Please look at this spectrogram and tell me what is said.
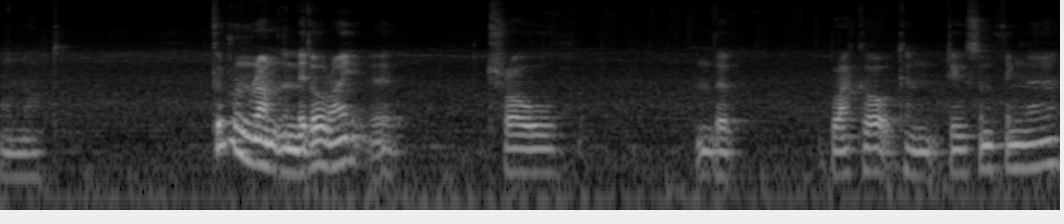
Or not. Could run around in the middle, right? The troll and the Black Orc can do something there.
